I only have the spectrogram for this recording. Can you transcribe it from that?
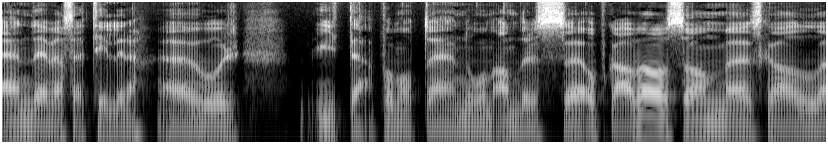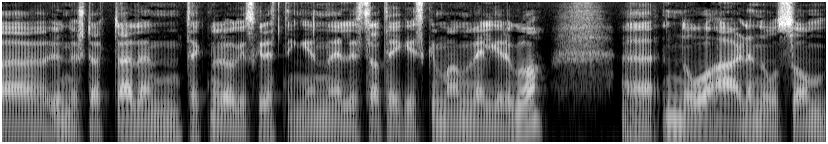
enn det vi har sett tidligere. Eh, hvor IT er på en måte noen andres oppgave, og som skal understøtte den teknologiske retningen eller strategiske man velger å gå. Nå er det noe som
